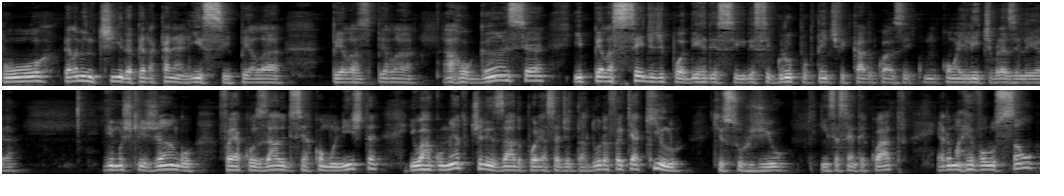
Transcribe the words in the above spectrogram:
por pela mentira, pela canalice, pela, pela, pela arrogância e pela sede de poder desse, desse grupo identificado quase com, com a elite brasileira. Vimos que Jango foi acusado de ser comunista e o argumento utilizado por essa ditadura foi que aquilo que surgiu em 64 era uma revolução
